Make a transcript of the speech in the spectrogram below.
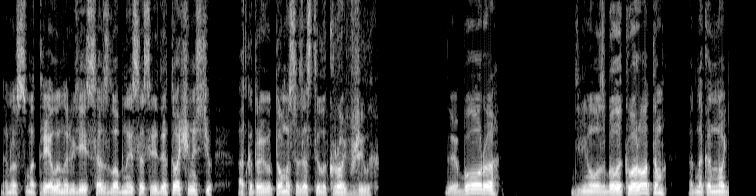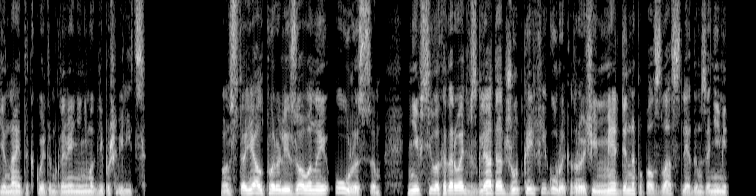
Оно смотрело на людей со злобной сосредоточенностью, от которой у Томаса застыла кровь в жилах. Дебора двинулась было к воротам, однако ноги Найта какое-то мгновение не могли пошевелиться. Он стоял парализованный ужасом, не в силах оторвать взгляд от жуткой фигуры, которая очень медленно поползла следом за ними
